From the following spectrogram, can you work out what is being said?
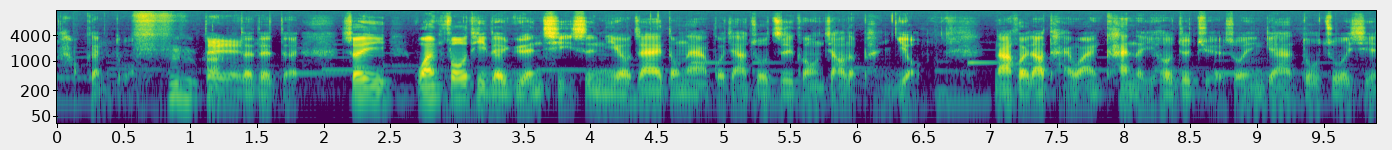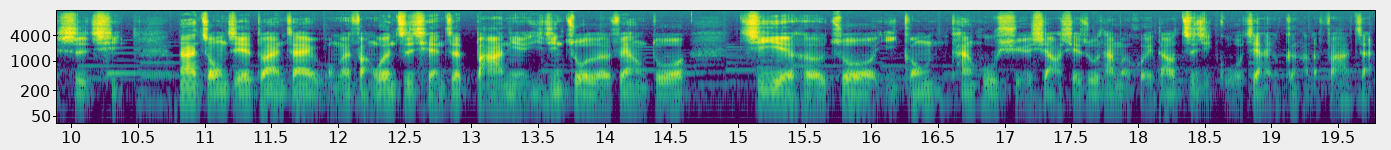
好更多。对对对对对，所以 One Forty 的缘起是你有在东南亚国家做志工交的朋友，那回到台湾看了以后就觉得说应该要多做一些事情。那中阶段在我们访问之前这八年已经做了非常多。企业合作、义工看护学校，协助他们回到自己国家有更好的发展。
